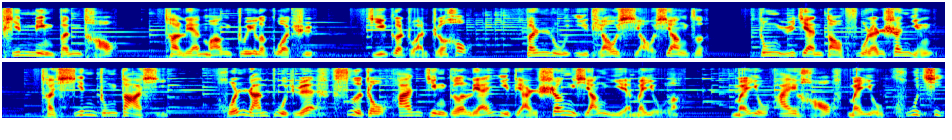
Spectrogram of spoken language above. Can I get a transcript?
拼命奔逃。他连忙追了过去，几个转折后，奔入一条小巷子，终于见到妇人身影。他心中大喜，浑然不觉四周安静得连一点声响也没有了，没有哀嚎，没有哭泣，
